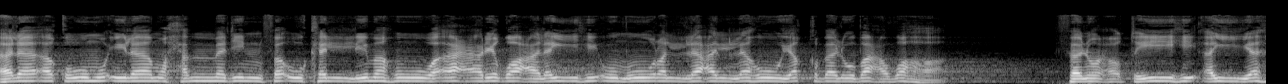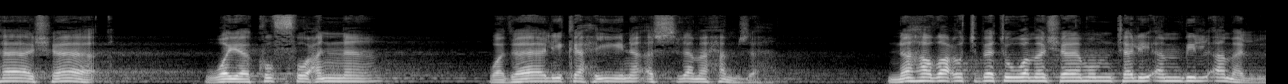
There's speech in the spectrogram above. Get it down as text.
ألا أقوم إلى محمد فأكلمه وأعرض عليه أمورا لعله يقبل بعضها فنعطيه أيها شاء ويكف عنا؟ وذلك حين أسلم حمزة. نهض عتبة ومشى ممتلئا بالأمل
